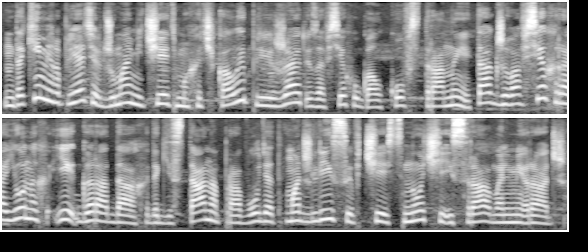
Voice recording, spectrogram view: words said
На такие мероприятия в Джума-мечеть Махачкалы приезжают изо всех уголков страны. Также во всех районах и городах Дагестана проводят маджлисы в честь ночи Исра Вальмирадж.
